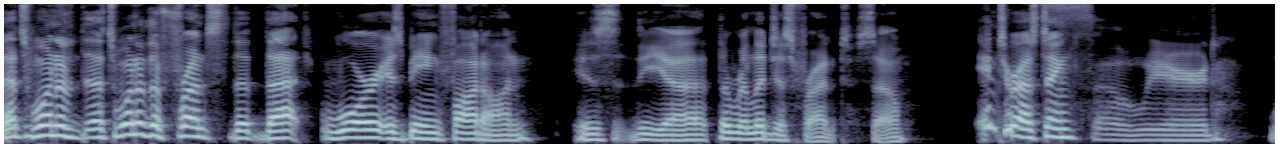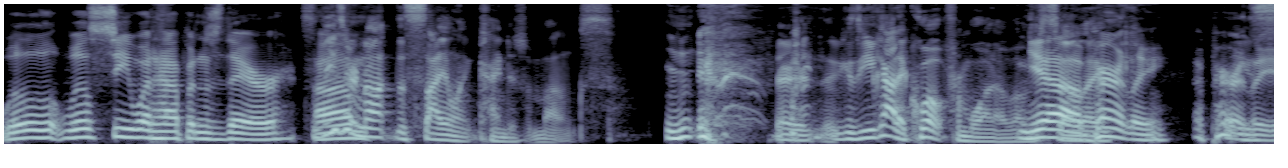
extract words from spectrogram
that's one of that's one of the fronts that that war is being fought on is the uh the religious front so interesting So weird. we'll we'll see what happens there So these are Um, not the silent kind of monks. yeah because you got a quote from one of them. so, like, apparently apparently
